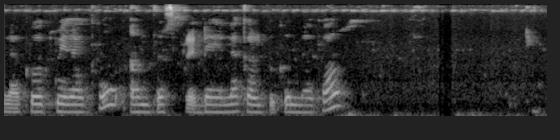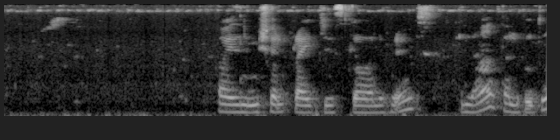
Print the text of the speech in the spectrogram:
ఇలా కొత్తిమీరకు అంత స్ప్రెడ్ అయ్యేలా కలుపుకున్నాక ఐదు నిమిషాలు ఫ్రై చేసుకోవాలి ఫ్రెండ్స్. ఇలా కలుపుతూ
